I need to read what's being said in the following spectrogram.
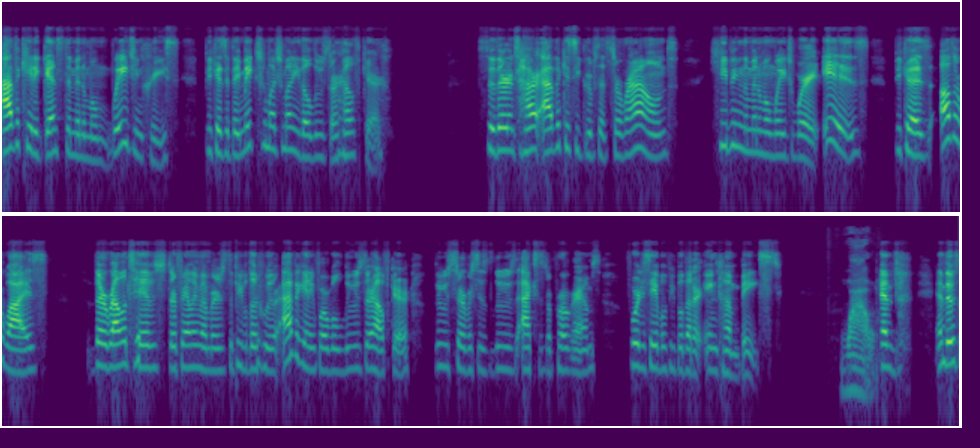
advocate against the minimum wage increase because if they make too much money, they'll lose their health care. So there are entire advocacy groups that surround keeping the minimum wage where it is because otherwise their relatives, their family members, the people that who they're advocating for will lose their health care, lose services, lose access to programs for disabled people that are income based. Wow. And and those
